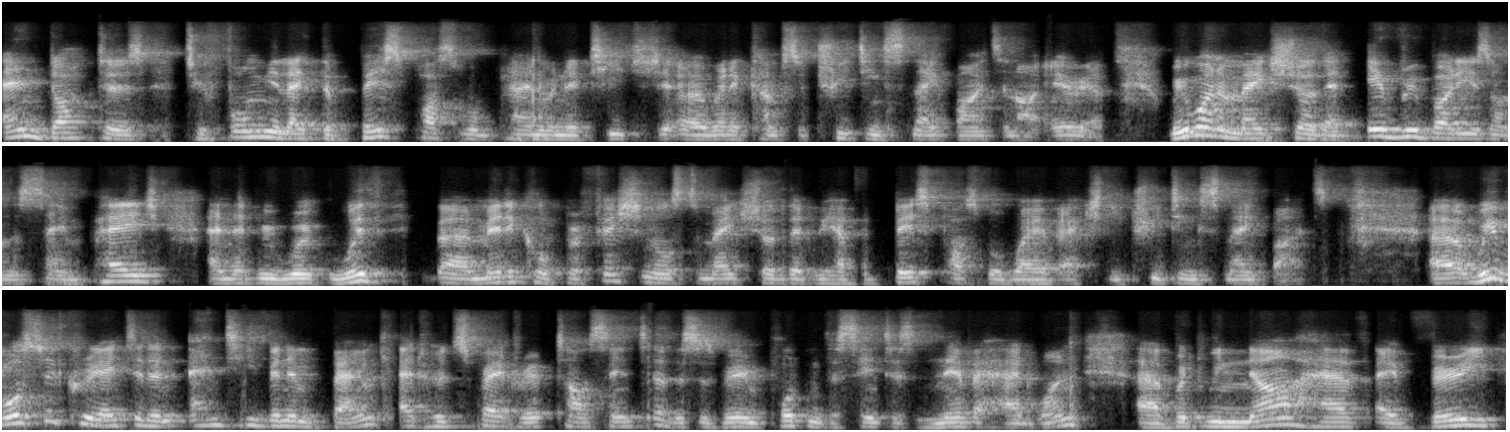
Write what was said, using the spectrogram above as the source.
and doctors to formulate the best possible plan when it, teach, uh, when it comes to treating snake bites in our area. We want to make sure that everybody is on the same page and that we work with uh, medical professionals to make sure that we have the best possible way of actually treating snake bites. Uh, we've also created an anti-venom bank at Hoedspruit Reptile Center. This is very important. The center's never had one, uh, but we now have a very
